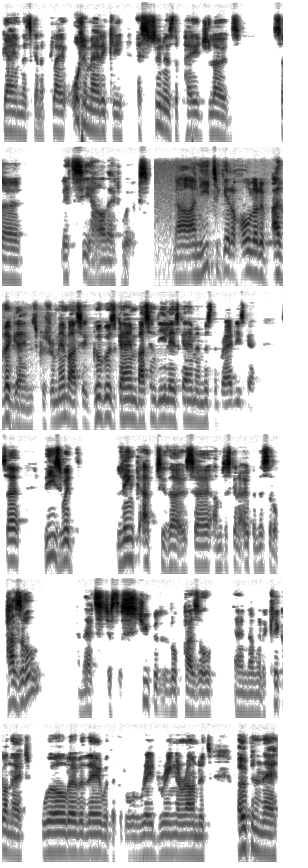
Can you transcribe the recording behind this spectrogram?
game that's going to play automatically as soon as the page loads. So let's see how that works. Now I need to get a whole lot of other games because remember I said Google's game, Basandile's game, and Mr. Bradley's game. So these would link up to those. So I'm just going to open this little puzzle, and that's just a stupid little puzzle and I'm going to click on that world over there with a little red ring around it. Open that,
